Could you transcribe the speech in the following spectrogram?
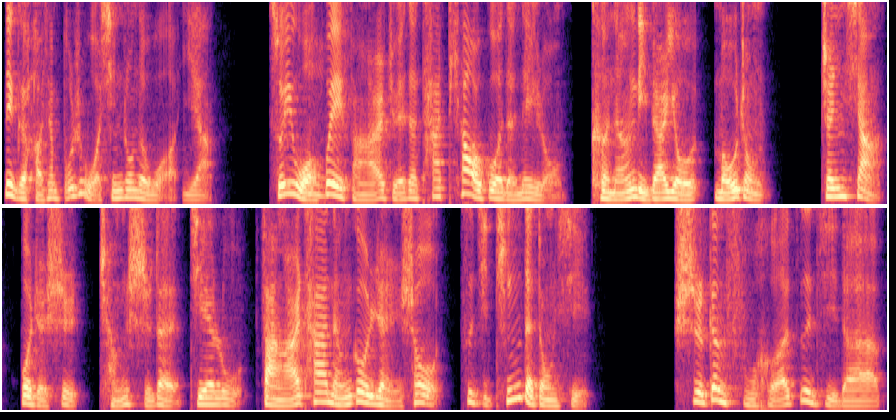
那个好像不是我心中的我一样。所以我会反而觉得他跳过的内容，可能里边有某种真相或者是诚实的揭露，反而他能够忍受。自己听的东西是更符合自己的，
